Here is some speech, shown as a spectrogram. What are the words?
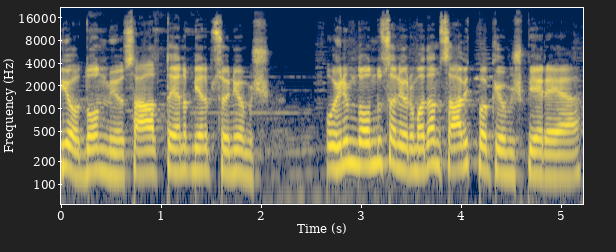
Yo donmuyor. Sağ altta yanıp yanıp sönüyormuş. Oyunum dondu sanıyorum. Adam sabit bakıyormuş bir yere ya.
